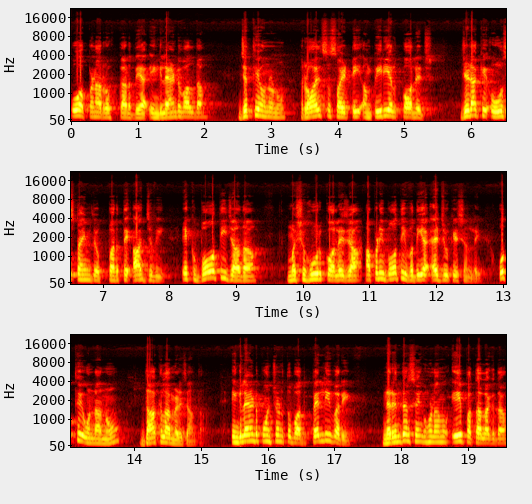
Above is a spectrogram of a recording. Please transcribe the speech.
ਉਹ ਆਪਣਾ ਰੁਖ ਕਰਦੇ ਆ ਇੰਗਲੈਂਡ ਵੱਲ ਦਾ। ਜਿੱਥੇ ਉਹਨਾਂ ਨੂੰ ਰਾਇਲ ਸੁਸਾਇਟੀ ਇੰਪੀਰੀਅਲ ਕਾਲਜ ਜਿਹੜਾ ਕਿ ਉਸ ਟਾਈਮ ਦੇ ਉੱਪਰ ਤੇ ਅੱਜ ਵੀ ਇੱਕ ਬਹੁਤ ਹੀ ਜ਼ਿਆਦਾ ਮਸ਼ਹੂਰ ਕਾਲਜ ਆ, ਆਪਣੀ ਬਹੁਤ ਹੀ ਵਧੀਆ ਐਜੂਕੇਸ਼ਨ ਲਈ, ਉੱਥੇ ਉਹਨਾਂ ਨੂੰ ਦਾਖਲਾ ਮਿਲ ਜਾਂਦਾ। ਇੰਗਲੈਂਡ ਪਹੁੰਚਣ ਤੋਂ ਬਾਅਦ ਪਹਿਲੀ ਵਾਰੀ ਨਰਿੰਦਰ ਸਿੰਘ ਹੁਣਾਂ ਨੂੰ ਇਹ ਪਤਾ ਲੱਗਦਾ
